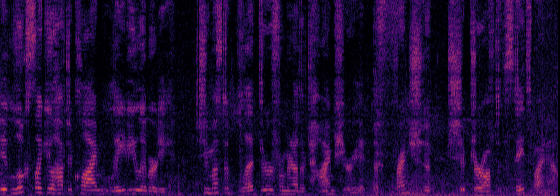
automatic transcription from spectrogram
It looks like you'll have to climb Lady Liberty. She must have bled through from another time period. The French should have shipped her off to the States by now.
